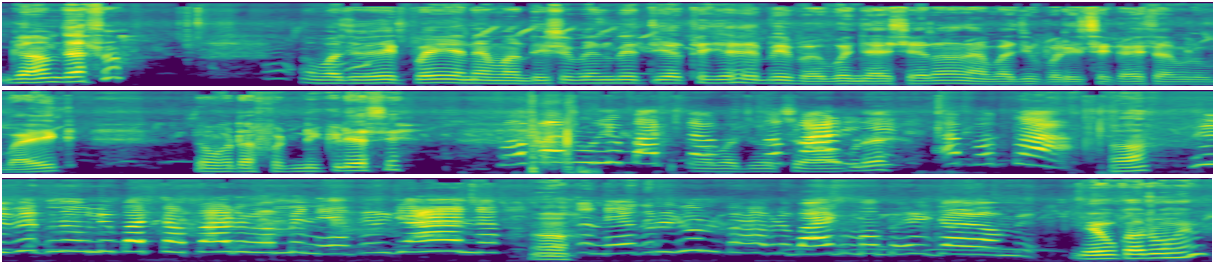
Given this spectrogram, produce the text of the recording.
ગામ જાશો? આ બાજુ એક ભાઈ અને અમારા દિશુબેન બે તૈયાર થઈ જશે બે ભાઈ બન જાય છે. અને આ બાજુ પડી છે ગાઈસ આપણું બાઇક તો ફટાફટ નીકળ્યા છે. આ બાજુ છે આપણે. હા? એવું કરવું હે?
